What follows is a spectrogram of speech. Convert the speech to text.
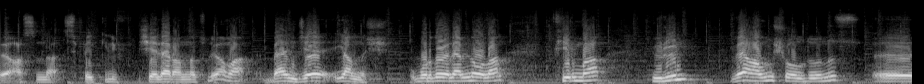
e, aslında spekülatif şeyler anlatılıyor ama bence yanlış. Burada önemli olan firma, ürün ve almış olduğunuz e,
